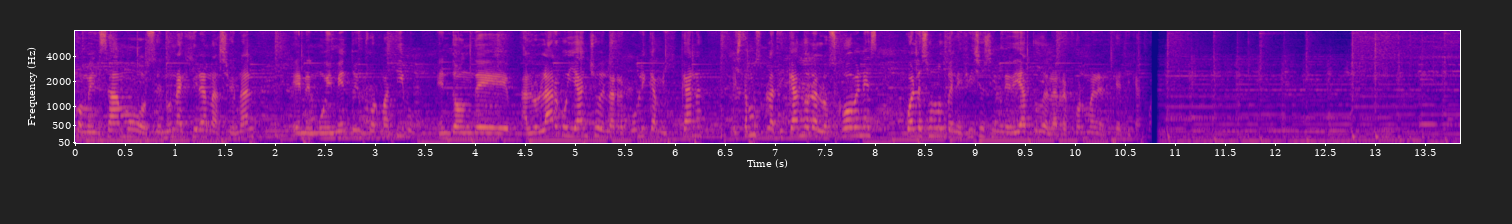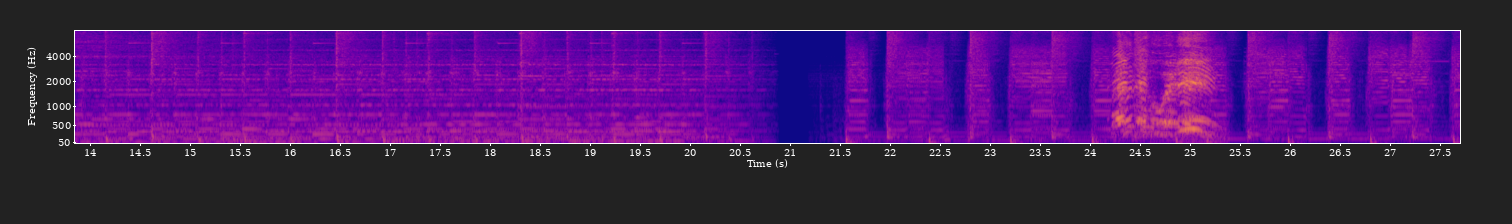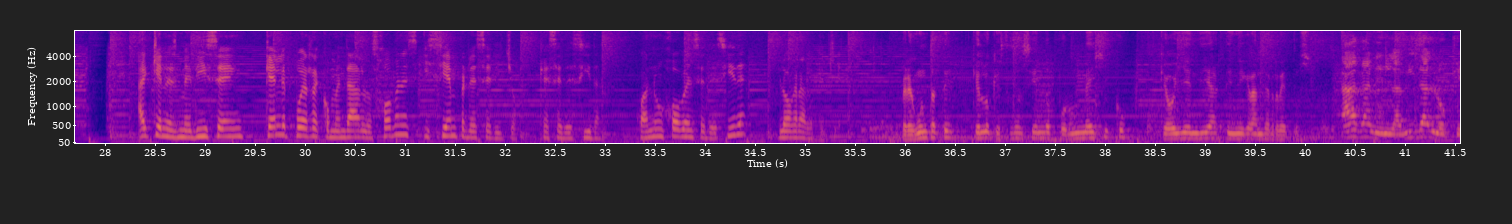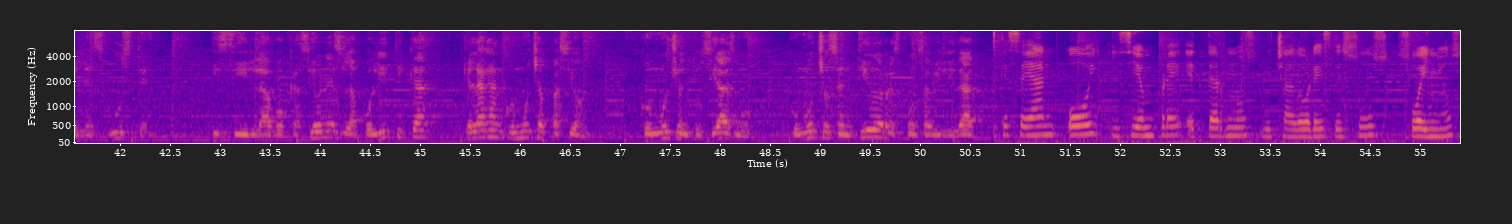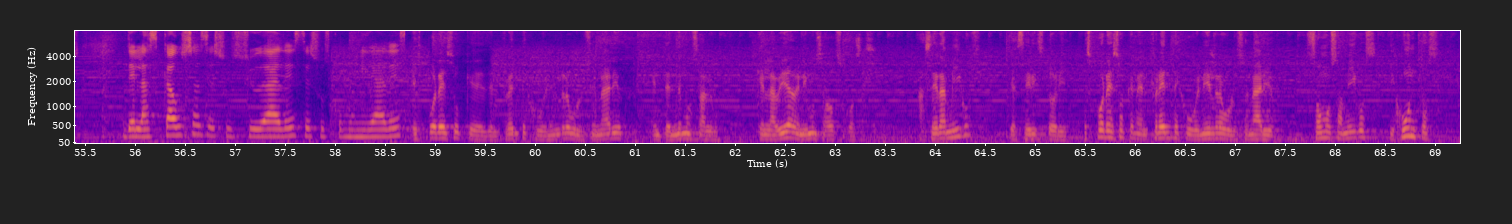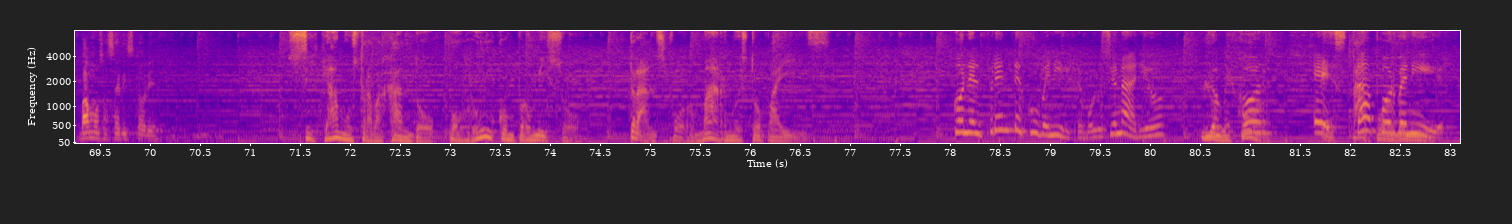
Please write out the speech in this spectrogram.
Comenzamos en una gira nacional en el movimiento informativo, en donde a lo largo y ancho de la República Mexicana estamos platicándole a los jóvenes cuáles son los beneficios inmediatos de la reforma energética. Hay quienes me dicen, ¿qué le puedes recomendar a los jóvenes? Y siempre les he dicho, que se decidan. Cuando un joven se decide, logra lo que quiere. Pregúntate qué es lo que estás haciendo por un México que hoy en día tiene grandes retos. Hagan en la vida lo que les guste. Y si la vocación es la política, que la hagan con mucha pasión, con mucho entusiasmo, con mucho sentido de responsabilidad. Que sean hoy y siempre eternos luchadores de sus sueños de las causas de sus ciudades, de sus comunidades. Es por eso que desde el Frente Juvenil Revolucionario entendemos algo, que en la vida venimos a dos cosas, a ser amigos y a hacer historia. Es por eso que en el Frente Juvenil Revolucionario somos amigos y juntos vamos a hacer historia. Sigamos trabajando por un compromiso, transformar nuestro país. Con el Frente Juvenil Revolucionario, lo, mejor está por venir.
